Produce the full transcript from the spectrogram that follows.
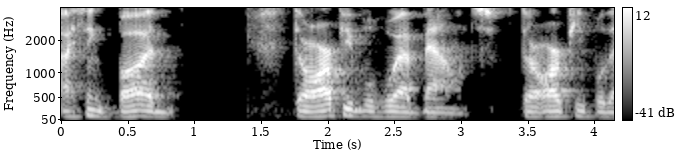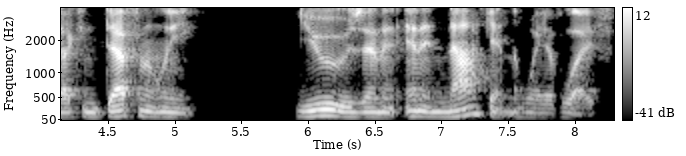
I think Bud. There are people who have balance. There are people that can definitely use and and it not get in the way of life,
